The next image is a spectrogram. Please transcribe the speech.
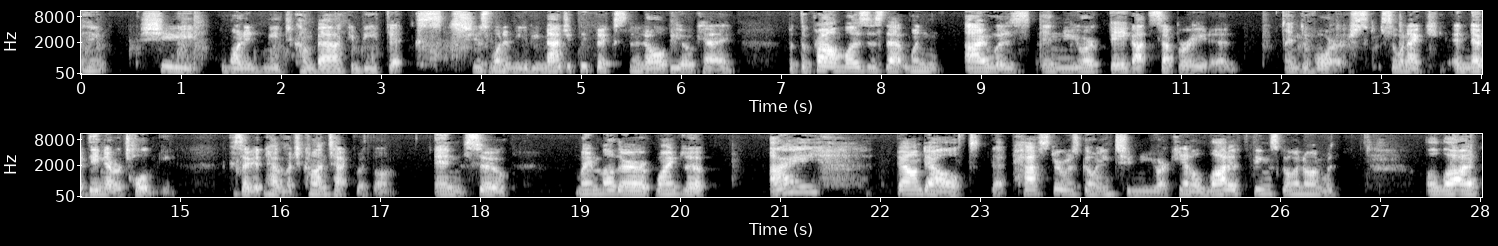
i think she wanted me to come back and be fixed. She just wanted me to be magically fixed and it all be okay. But the problem was is that when i was in new york they got separated and divorced. So when i and ne- they never told me because i didn't have much contact with them and so my mother winded up i found out that Pastor was going to New York. He had a lot of things going on with a lot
